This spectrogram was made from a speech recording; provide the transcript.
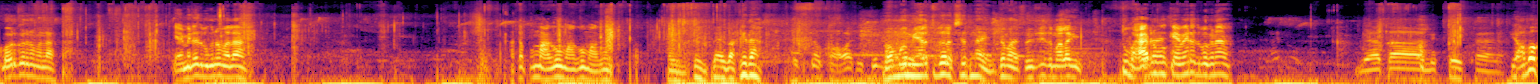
कवर कर ना मला. कॅमेऱ्यात बघ ना मला. आता पण मागव मागव मागव. बाकी दा मग मी यार तुझं लक्षात नाही. माझं संजीत मला. तू बाहेर नको कॅमेऱ्यात बघ ना. मी आता या बघ.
